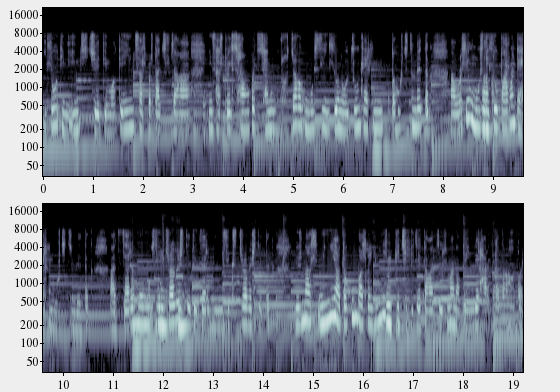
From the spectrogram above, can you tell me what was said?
илүү тийм эмччээд юм уу те энэ салбарт ажиллаж байгаа энэ салбарыг сонгож сонирхож байгаа хүмүүсийн илүү нөгөө зүүн тархин одоо хөгжсөн байдаг. А урлагийн хүмүүс илүү баруун тархин хөгжсөн байдаг. А зарим хүмүүс introvert гэдэг, зарим хүмүүс extrovert гэдэг. Ер нь бол миний одоо хүн болгон unique гэж хэлээд байгаа зүйл маань одоо энэ дээр харагдаад байгаа байхгүй.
